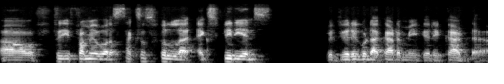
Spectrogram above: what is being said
uh, from your successful uh, experience with very good academic record, uh,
